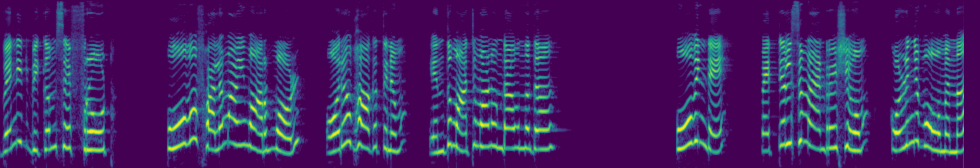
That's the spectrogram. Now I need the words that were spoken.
when it becomes a fruit പൂവ് ഫലമായി മാറുമ്പോൾ ഓരോ ഭാഗത്തിനും എന്തു മാറ്റമാണ് ഉണ്ടാവുന്നത്? പൂവിന്റെ പെറ്റൽസും ആൻഡ്രേഷ്യവും കൊഴിഞ്ഞു പോവുമെന്ന്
